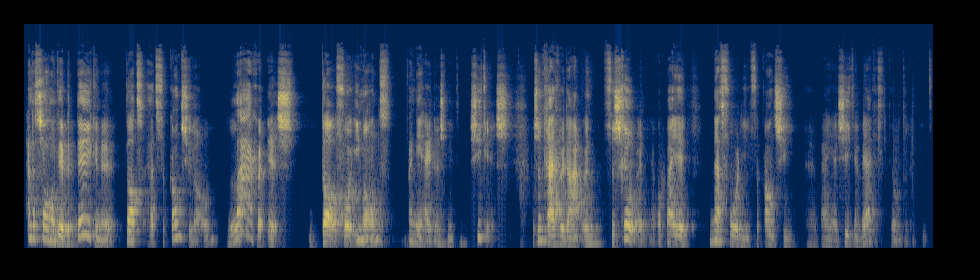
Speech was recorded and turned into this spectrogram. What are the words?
En dat zal dan weer betekenen dat het vakantieloon lager is dan voor iemand wanneer hij dus niet ziek is. Dus dan krijgen we daar een verschil in. want bij je net voor die vakantie uh, ben je ziek en werk je gedeeltelijk niet.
